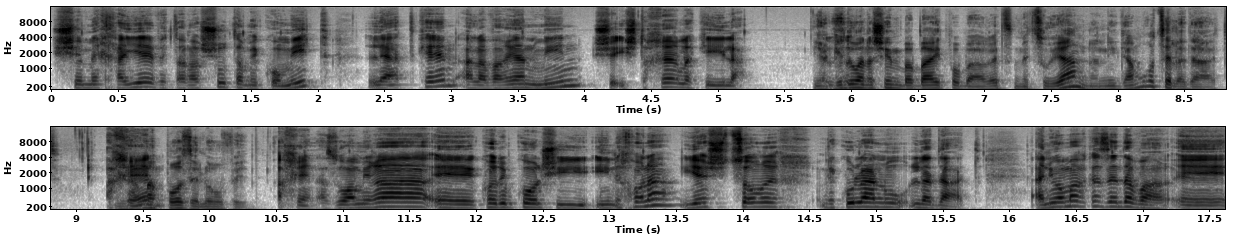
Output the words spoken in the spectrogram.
שמחייב את הרשות המקומית לעדכן על עבריין מין שהשתחרר לקהילה. יגידו זאת... אנשים בבית פה בארץ, מצוין, אני גם רוצה לדעת. אכן. למה פה זה לא עובד? אכן, אז זו אמירה, אה, קודם כל, שהיא נכונה, יש צורך לכולנו לדעת. אני אומר כזה דבר, אה,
